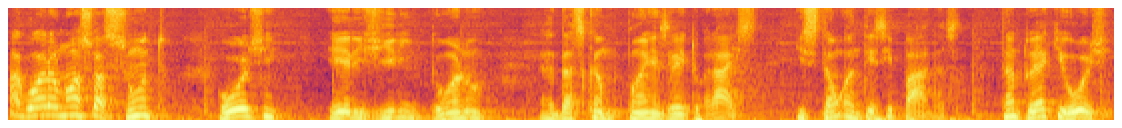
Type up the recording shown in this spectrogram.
Agora o nosso assunto hoje ele gira em torno eh, das campanhas eleitorais que estão antecipadas. Tanto é que hoje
